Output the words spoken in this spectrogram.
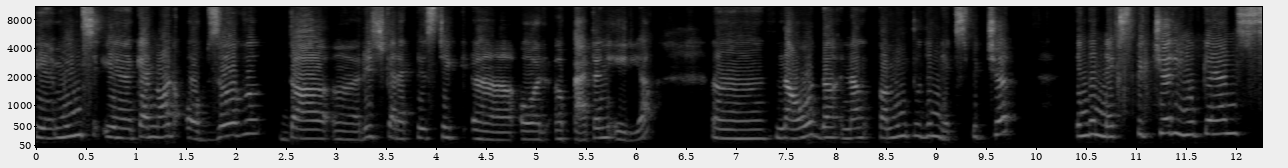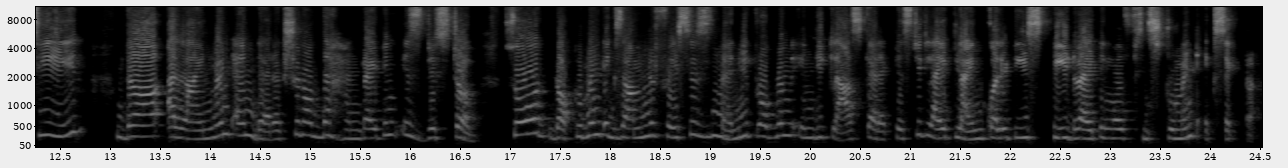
eh, means eh, cannot observe the eh, ridge characteristic or pattern area. now now coming to the next picture. In the next picture, you can see the alignment and direction of the handwriting is disturbed. So document examiner faces many problems in the class characteristic like line quality, speed writing of instrument, etc.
